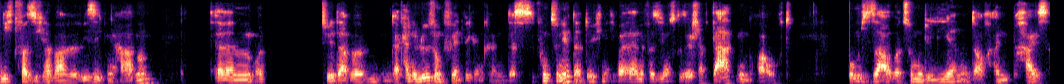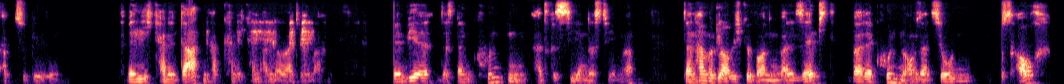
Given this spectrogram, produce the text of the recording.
nicht versicherbare Risiken haben ähm, und wir da, da keine Lösung für entwickeln können. Das funktioniert natürlich nicht, weil eine Versicherungsgesellschaft Daten braucht, um sauber zu modellieren und auch einen Preis abzubilden. Wenn ich keine Daten habe, kann ich kein Underwriting machen. Wenn wir das beim Kunden adressieren, das Thema, dann haben wir, glaube ich, gewonnen, weil selbst bei der Kundenorganisation muss auch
